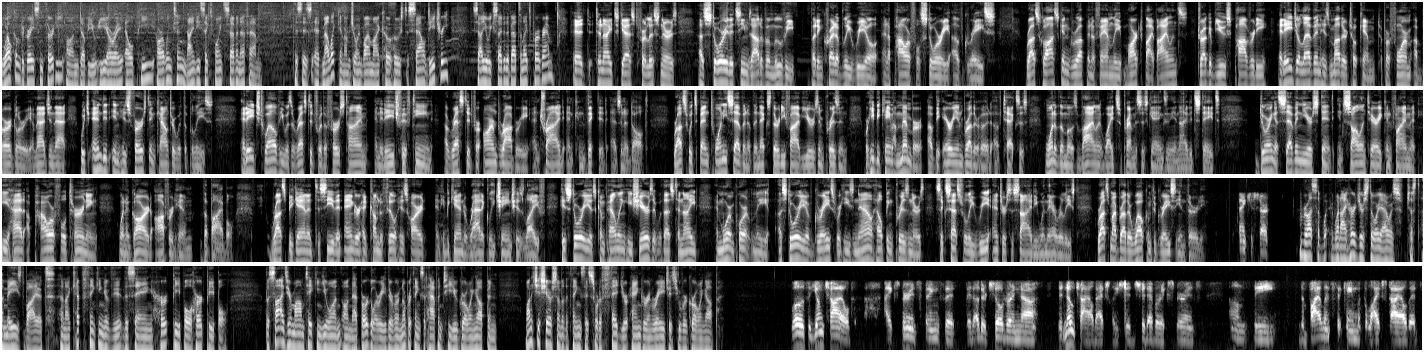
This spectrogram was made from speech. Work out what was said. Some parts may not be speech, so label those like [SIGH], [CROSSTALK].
Welcome to Grace in 30 on WERA LP Arlington 96.7 FM. This is Ed Melick, and I'm joined by my co host Sal Dietry. Sal, you excited about tonight's program? Ed, tonight's guest for listeners, a story that seems out of a movie, but incredibly real and a powerful story of grace. Russ Gloskin grew up in a family marked by violence, drug abuse, poverty, at age 11, his mother took him to perform a burglary. Imagine that, which ended in his first encounter with the police. At age 12, he was arrested for the first time, and at age 15, arrested for armed robbery and tried and convicted as an adult. Russ would spend 27 of the next 35 years in prison, where he became a member of the Aryan Brotherhood of Texas, one of the most violent white supremacist gangs in the United States. During a seven year stint in solitary confinement, he had a powerful turning when a guard offered him the Bible. Russ began to see that anger had come to fill his heart and he began to radically change his life. His story is compelling. He shares it with us tonight, and more importantly, a story of grace where he's now helping prisoners successfully re enter society when they are released. Russ, my brother, welcome to Grace in 30. Thank you, sir. Russ, when I heard your story, I was just amazed by it. And I kept thinking of the, the saying, hurt people, hurt people. Besides your mom taking you on, on that burglary, there were a number of things that happened to you growing up. And why don't you share some of the things that sort of fed your anger and rage as you were growing up? Well, as a young child, I experienced things that, that other children, uh, that no child actually should should ever experience. Um, the the violence that came with the lifestyle that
